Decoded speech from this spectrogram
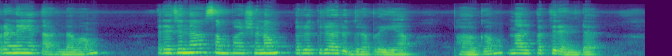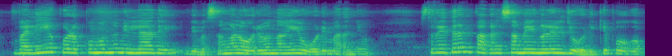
പ്രണയതാണ്ഡവം. രചനാ സംഭാഷണം രുദ്ര രുദ്രപ്രിയ ഭാഗം നാൽപ്പത്തിരണ്ട്. വലിയ കുഴപ്പമൊന്നുമില്ലാതെ ദിവസങ്ങൾ ഓരോന്നായി ഓടിമറഞ്ഞു. ശ്രീധരൻ പകൽ സമയങ്ങളിൽ ജോലിക്ക് പോകും.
